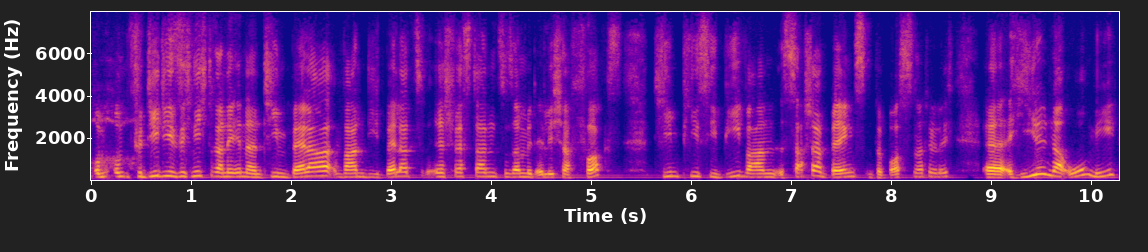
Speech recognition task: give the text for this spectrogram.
um, um, für die, die sich nicht daran erinnern, Team Bella waren die Bella-Schwestern zusammen mit Alicia Fox. Team PCB waren Sasha Banks, The Boss natürlich, äh, Heel Naomi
